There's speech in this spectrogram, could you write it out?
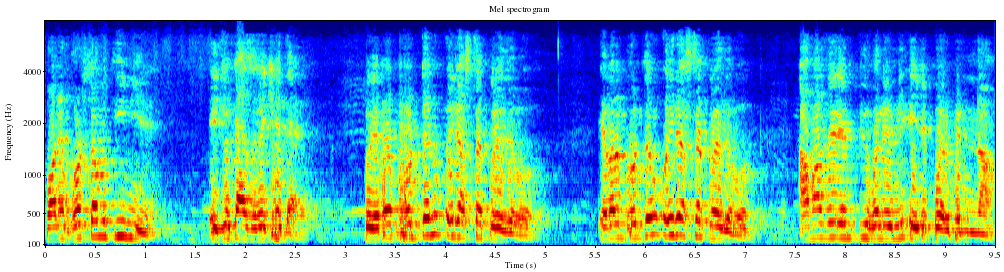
পরে ভোট পাবো কি নিয়ে? এই যে কাজ রেখে দেয়। তো এবার ভোট দেন, ওই রাস্তা করে দেব। এবার ভোট দেন ওই রাস্তা করে দেব। আমাদের এমপি হলে উনি এটা করবেন না।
